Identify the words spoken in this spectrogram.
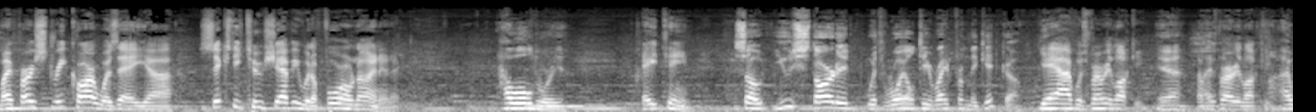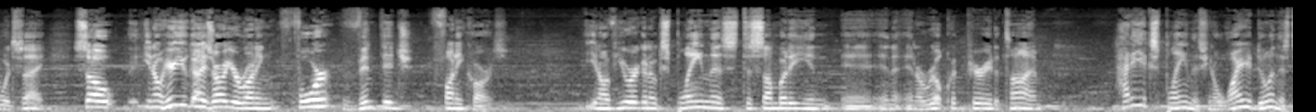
my first street car was a uh, 62 Chevy with a 409 in it. How old were you? 18. So you started with royalty right from the get go. Yeah, I was very lucky. Yeah, I was very lucky. I would say. So you know, here you guys are. You're running four vintage funny cars. You know, if you were going to explain this to somebody in in, in, a, in a real quick period of time, how do you explain this? You know, why are you doing this?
